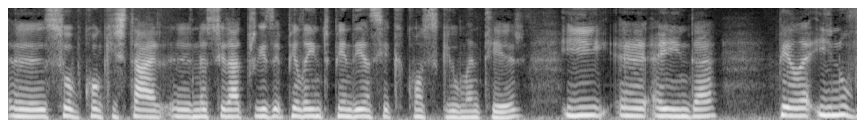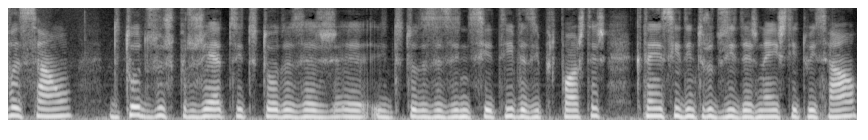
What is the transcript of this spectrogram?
uh, soube conquistar uh, na sociedade portuguesa, pela independência que conseguiu manter e uh, ainda pela inovação de todos os projetos e de todas as, eh, de todas as iniciativas e propostas que têm sido introduzidas na instituição.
